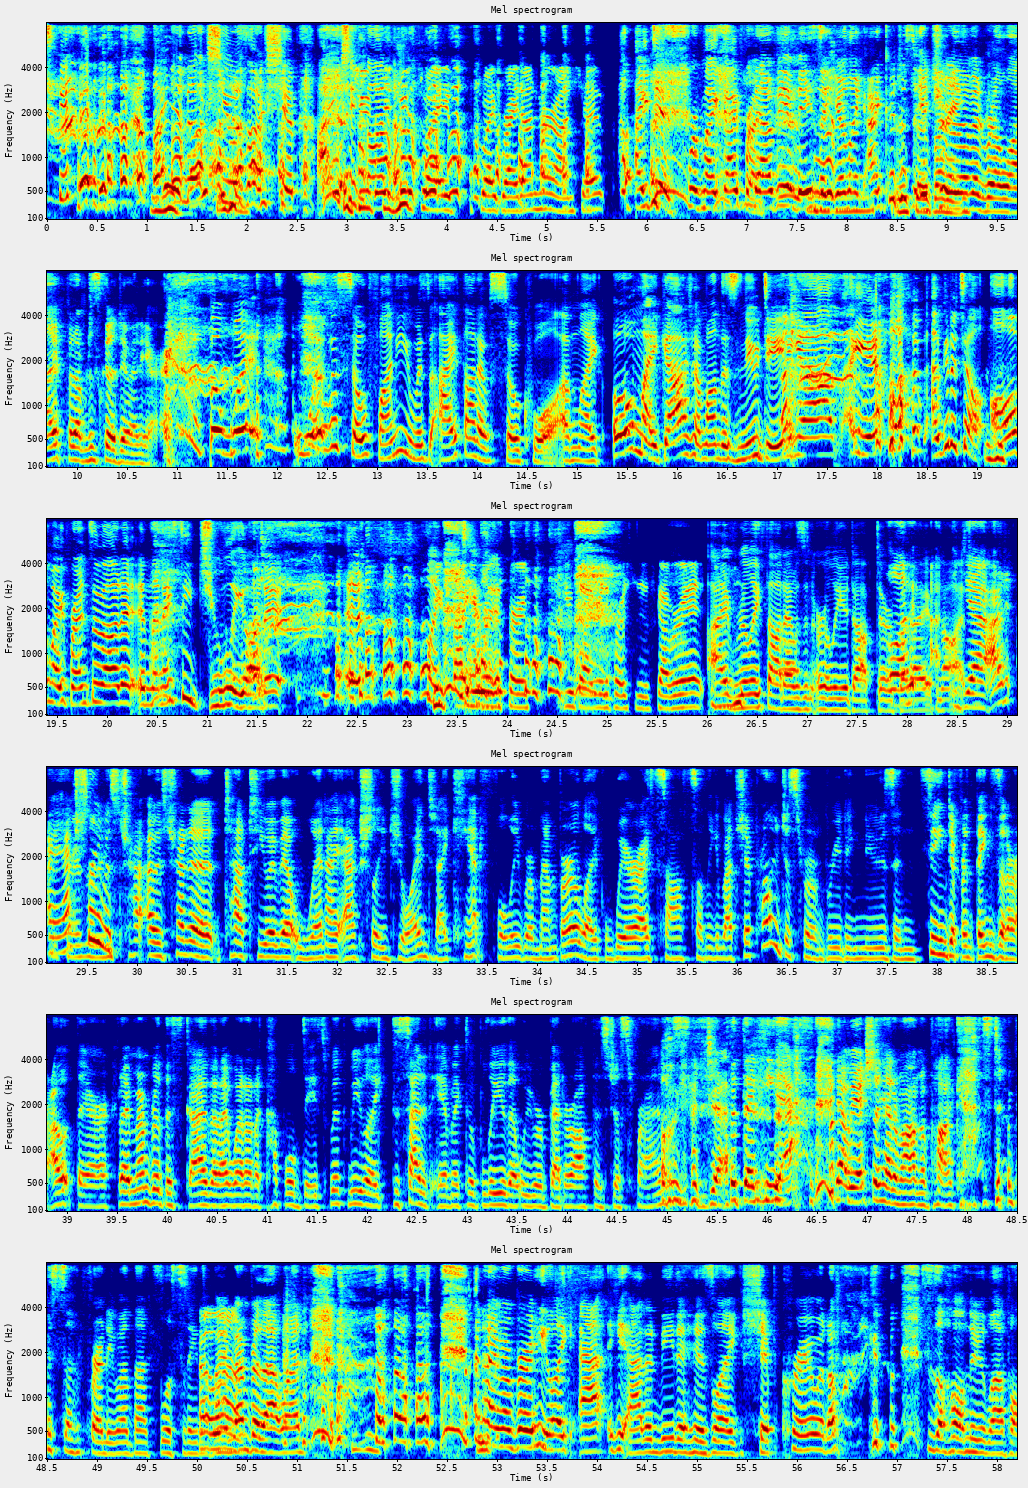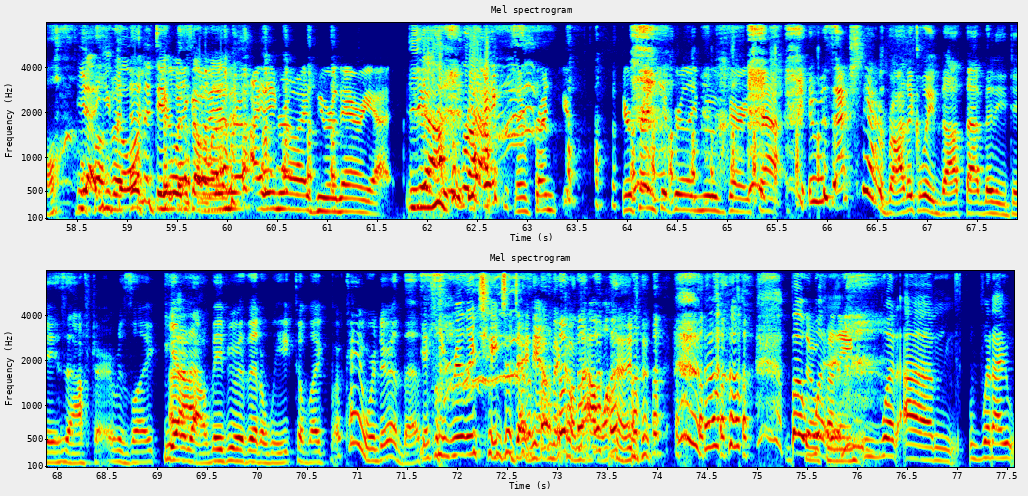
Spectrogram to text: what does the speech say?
I didn't know she was on Ship. I actually thought. Did you swipe, swipe right on her on Ship? I did for my guy friend. That would be amazing. You're like, I could just so intro them in real life, but I'm just gonna do it here. but what what was so funny was I thought I was so cool. I'm like, oh my gosh, I'm on this new dating app. You know, I'm gonna tell all my friends about it, and then I see Julie on it. like, you thought you were the first. You thought you were the first to discover it. I really thought I was an early adopter, well, but I, am not. Yeah, I, I actually was. Try- I was trying to talk to you about when I actually joined, and I can't fully remember like where I saw something about Ship. Probably just from reading news and seeing different things that are out there. But I remember this guy that I went on a couple dates with, we like decided amicably that we were better off as just friends. Oh yeah, Jeff. But then he, yeah, we actually had him on a podcast episode for anyone that's listening. That Oh, wow. remember that one. and I remember he like at, he added me to his like ship crew, and I'm like, this is a whole new level. yeah, you go on a date You're with like, oh, I, didn't someone. re- I didn't realize you were there yet. yeah, right. Their friend, your, your friendship really moved very fast. It was actually ironically not that many days after. It was like, I Yeah. don't know, maybe within a week. I'm like, okay, we're doing this. Yeah, he really changed the dynamic on that one. but So what, funny. what um what I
